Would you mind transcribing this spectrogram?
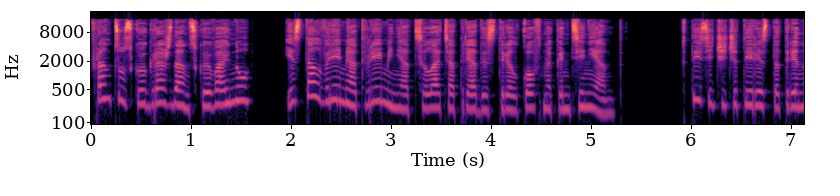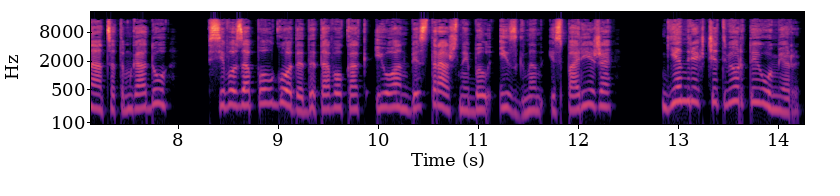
французскую гражданскую войну и стал время от времени отсылать отряды стрелков на континент. В 1413 году, всего за полгода до того, как Иоанн Бесстрашный был изгнан из Парижа, Генрих IV умер,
